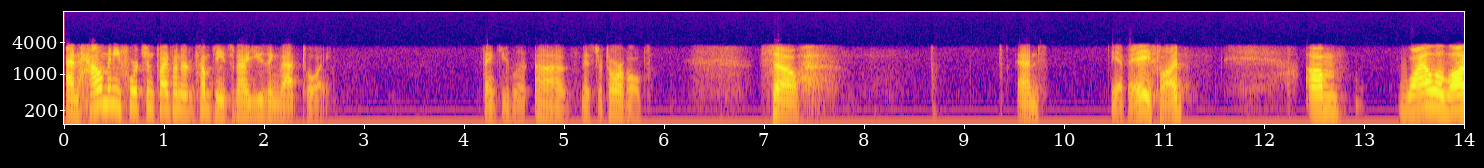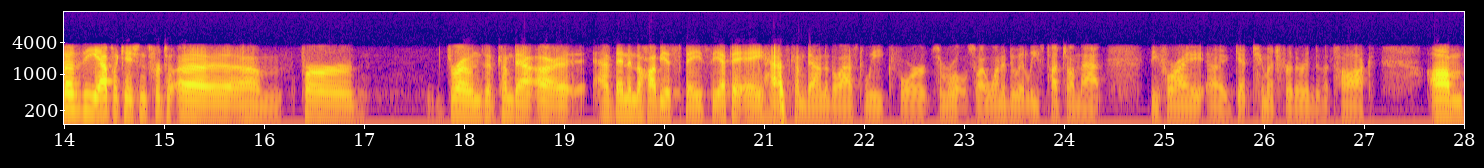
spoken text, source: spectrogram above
And how many Fortune 500 companies are now using that toy? Thank you, uh, Mr. Torvalds. So, and the FAA slide. Um, while a lot of the applications for uh, um, for drones have come down, uh, have been in the hobbyist space, the FAA has come down in the last week for some rules. So I wanted to at least touch on that before I uh, get too much further into the talk. Um,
